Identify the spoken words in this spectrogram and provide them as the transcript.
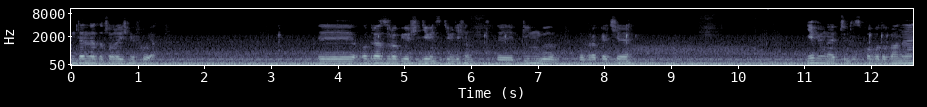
internet zaczął robić mnie w chuja. Yy, od razu zrobiło się 990 yy, pingu w rokecie. Nie wiem nawet czym to spowodowane.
